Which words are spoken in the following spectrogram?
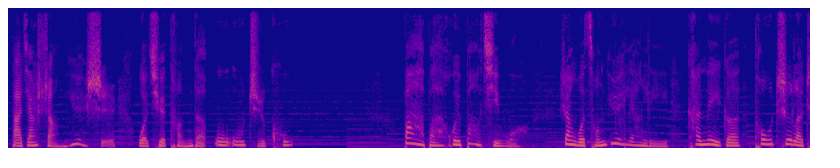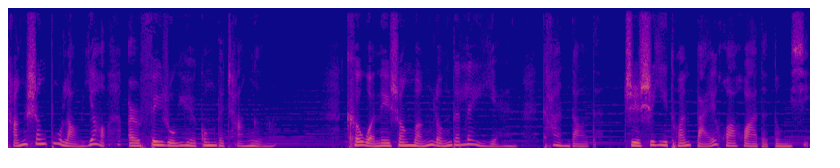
大家赏月时，我却疼得呜呜直哭。爸爸会抱起我，让我从月亮里看那个偷吃了长生不老药而飞入月宫的嫦娥。可我那双朦胧的泪眼看到的只是一团白花花的东西，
